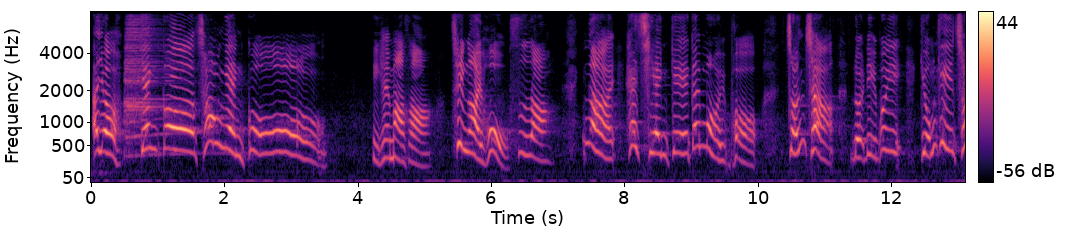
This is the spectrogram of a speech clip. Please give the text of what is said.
哎呦，见过청年宫，你系马上请爱何事啊？爱系前家的媒婆，专程来你位恭喜청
